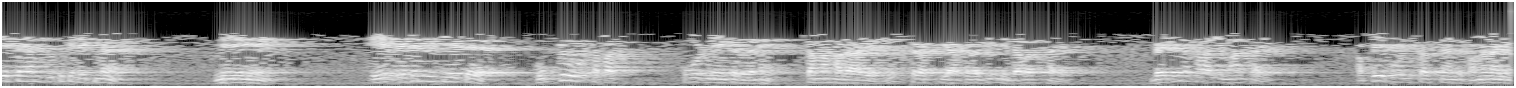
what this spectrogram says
ඒ සෑම බුදු කෙනෙක්ම මේ ඒ එවැනි විදිහට උග්‍ර තපස් පූර්ණේ කරලා නැහැ. සමහර අය දුෂ්කර ක්‍රියා කරලා තියෙන දවස් 6ක්. වැඩිම කාලේ මාසය. අපේ බෝධිසත්වයන් පමණයි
